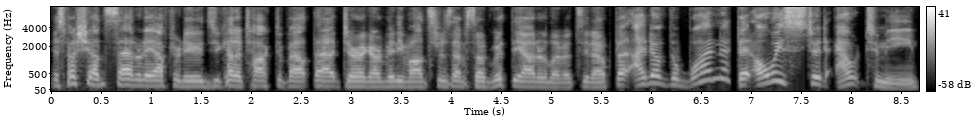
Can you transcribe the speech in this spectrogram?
especially on Saturday afternoons, you kind of talked about that during our mini monsters episode with the outer limits, you know. But I know the one that always stood out to me,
